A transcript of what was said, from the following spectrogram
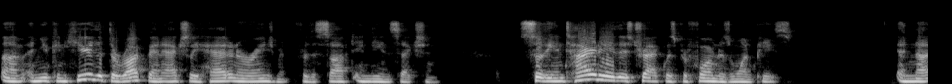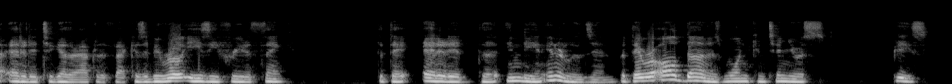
Um, and you can hear that the rock band actually had an arrangement for the soft Indian section. So the entirety of this track was performed as one piece and not edited together after the fact because it'd be real easy for you to think that they edited the Indian interludes in, but they were all done as one continuous piece.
